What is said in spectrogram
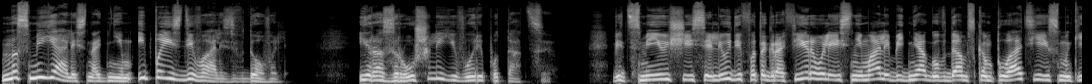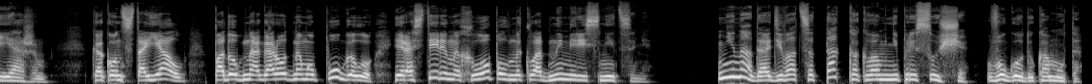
насмеялись над ним и поиздевались вдоволь. И разрушили его репутацию. Ведь смеющиеся люди фотографировали и снимали беднягу в дамском платье и с макияжем. Как он стоял, подобно огородному пугалу, и растерянно хлопал накладными ресницами. Не надо одеваться так, как вам не присуще, в угоду кому-то.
